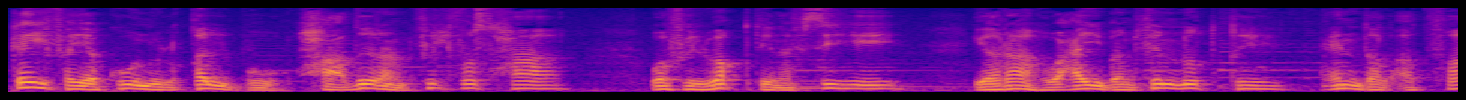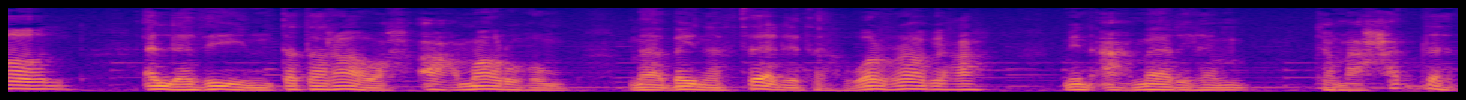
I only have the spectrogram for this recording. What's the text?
كيف يكون القلب حاضرا في الفصحى وفي الوقت نفسه يراه عيبا في النطق عند الأطفال الذين تتراوح أعمارهم ما بين الثالثة والرابعة من أعمارهم كما حدد.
